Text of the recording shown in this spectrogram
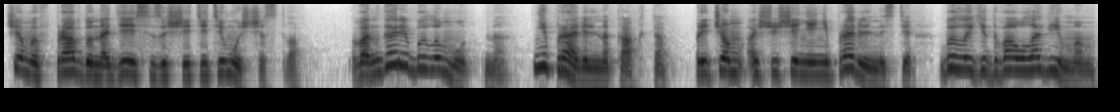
чем и вправду надеясь защитить имущество. В ангаре было мутно, неправильно как-то. Причем ощущение неправильности было едва уловимым,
